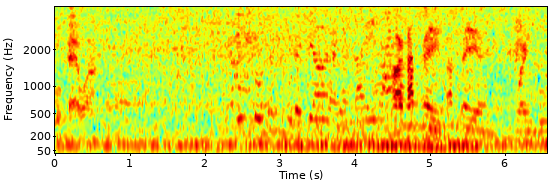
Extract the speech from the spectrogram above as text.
Mua kẹo à. Đi xuống mua đồ chơi lại đây à tắt đi cắt đi quay buôn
